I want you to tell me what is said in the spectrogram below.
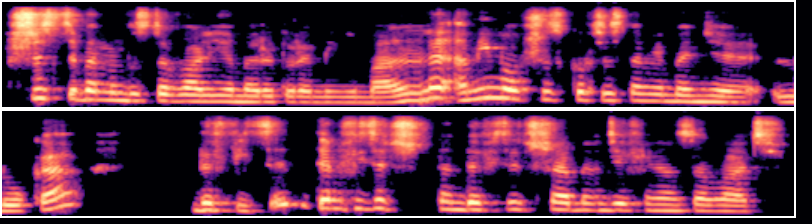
wszyscy będą dostawali emeryturę minimalne, a mimo wszystko w systemie będzie luka, deficyt i ten deficyt, ten deficyt trzeba będzie finansować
